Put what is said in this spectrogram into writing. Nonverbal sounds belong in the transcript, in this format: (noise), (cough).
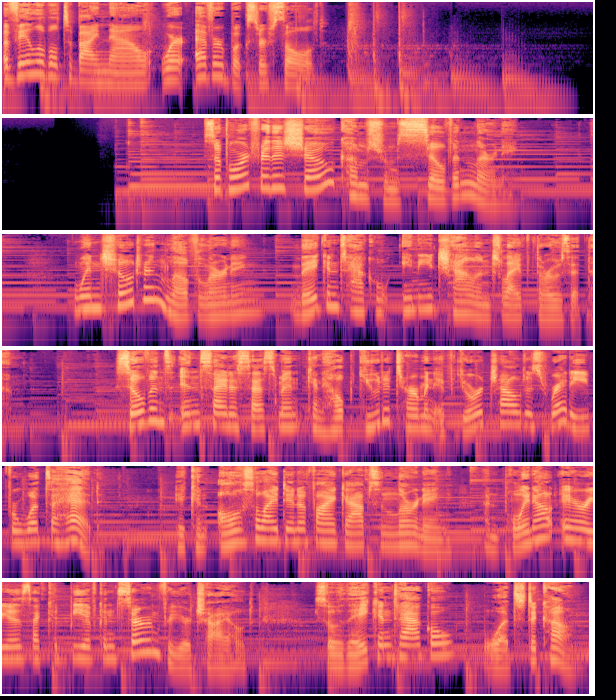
Available to buy now wherever books are sold. Support for this show comes from Sylvan Learning. When children love learning, they can tackle any challenge life throws at them. Sylvan's Insight Assessment can help you determine if your child is ready for what's ahead. It can also identify gaps in learning and point out areas that could be of concern for your child so they can tackle what's to come.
